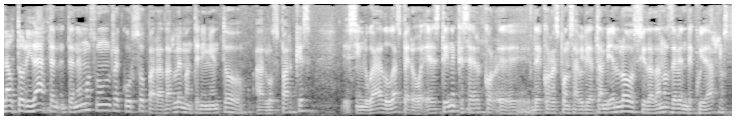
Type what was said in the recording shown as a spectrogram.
la autoridad. Ten- tenemos un recurso para darle mantenimiento a los parques, sin lugar a dudas, pero es, tiene que ser cor- eh, de corresponsabilidad. También los ciudadanos deben de cuidarlos.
